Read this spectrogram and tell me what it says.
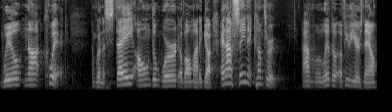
will not quit. I'm going to stay on the word of Almighty God. And I've seen it come through. I've lived a, few years now,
